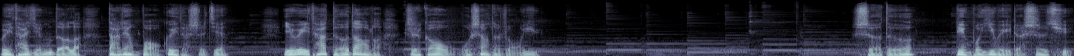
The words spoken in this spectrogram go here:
为他赢得了大量宝贵的时间，也为他得到了至高无上的荣誉。舍得，并不意味着失去，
